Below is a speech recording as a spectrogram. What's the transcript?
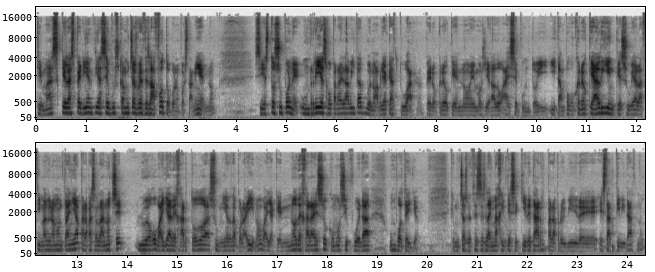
que más que la experiencia se busca muchas veces la foto, bueno, pues también, ¿no? Si esto supone un riesgo para el hábitat, bueno, habría que actuar, pero creo que no hemos llegado a ese punto. Y, tampoco creo que alguien que sube a la cima de una montaña para pasar la noche luego vaya a dejar toda su mierda por ahí, ¿no? Vaya, que no dejará eso como si fuera un botellón. Que muchas veces es la imagen que se quiere dar para prohibir eh, esta actividad, ¿no?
